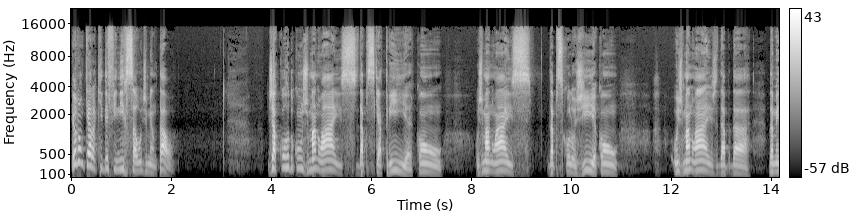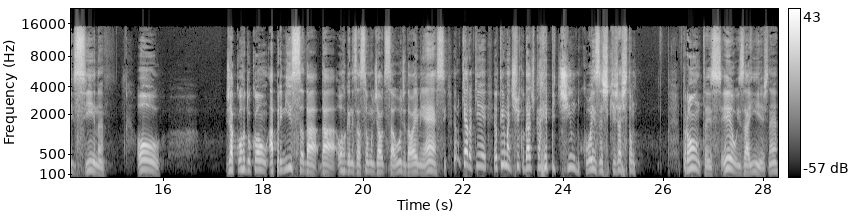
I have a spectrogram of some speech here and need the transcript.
Eu não quero aqui definir saúde mental de acordo com os manuais da psiquiatria, com os manuais da psicologia, com os manuais da, da, da medicina, ou de acordo com a premissa da, da Organização Mundial de Saúde, da OMS. Eu não quero aqui, eu tenho uma dificuldade de ficar repetindo coisas que já estão prontas, eu, Isaías, né?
